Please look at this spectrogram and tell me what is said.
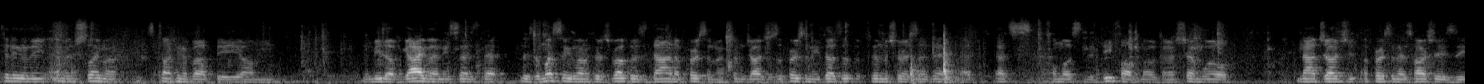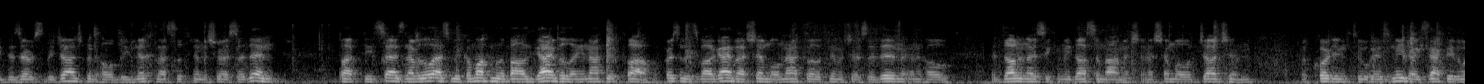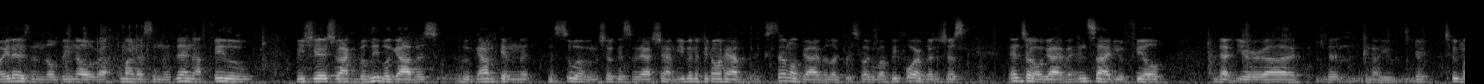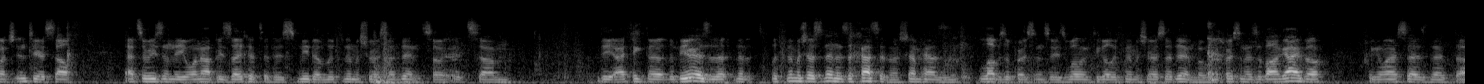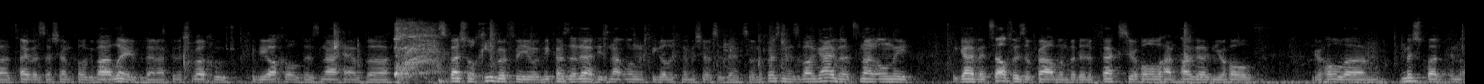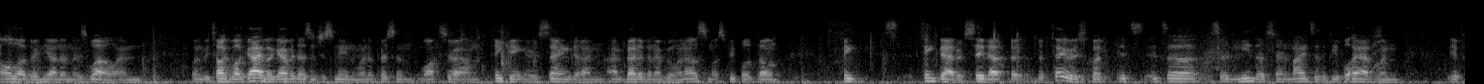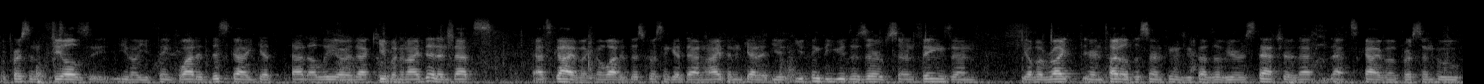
continuing the Even Shlema, he's talking about the um, the midah of Gaiva, and he says that there's a musig when Hakadosh Baruch Hu is dan a person. Hashem judges a person. He does it the Sadin. That that's almost the default mode. And Hashem will not judge a person as harshly as he deserves to be judged, but he'll be nichnas l'fnim Sadin. But he says, nevertheless, mikamachim lebal Gaiva le'inakir klal. A person is bal Gaiva, Hashem will not go l'fnim Sadin, and he'll the dananoisi kamidasa mamish, and Hashem will judge him according to his midah exactly the way it is, and there'll be no rachmanas in the din. Afilu misheyesh rak beliba gavas who gamkin mesua v'mishukas Hashem. Even if you don't have external gaiva like we spoke about before, but it's just internal gaiva. Inside, you feel that you're, uh, that, you know, you, you're too much into yourself. That's the reason that you will not be zeicha to this midah of lifnim sadin. So it's. Um, the I think the the beer is the lifnim is a chesed. Hashem has loves a person, so he's willing to go lifnim sadin. But when a person has a bal the Gemara says that uh, Taivas Hashem Kol Gvar Leiv, then Hakadosh Baruch Hu Kiviyachol does not have a special chibur for you, and because of that, he's not willing to go with Mishos Then. So when a person is about Gaiva, it's not only the Gaiva itself is a problem, but it affects your whole Hanhaga and your whole your whole um, mishpat and all other inyanim as well. And when we talk about Gaiva, Gaiva doesn't just mean when a person walks around thinking or saying that I'm, I'm better than everyone else. Most people don't think think that or say that the, the favorish, but it's it's a certain need, a certain mindset that people have when if a person feels, you know, you think, why did this guy get that Ali or that kibbutz and I didn't? That's that's gaiva. You know, why did this person get that and I didn't get it? You, you think that you deserve certain things and you have a right, you're entitled to certain things because of your stature. That that's gaiva. A person who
